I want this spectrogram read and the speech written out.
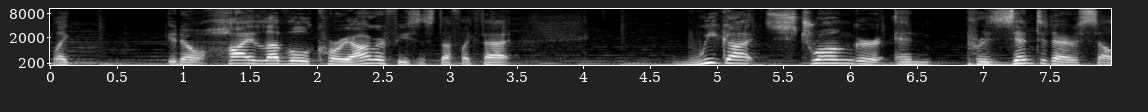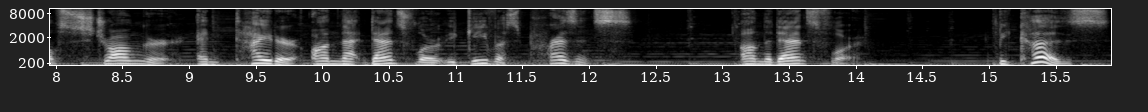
like, you know, high level choreographies and stuff like that. We got stronger and presented ourselves stronger and tighter on that dance floor. It gave us presence on the dance floor because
